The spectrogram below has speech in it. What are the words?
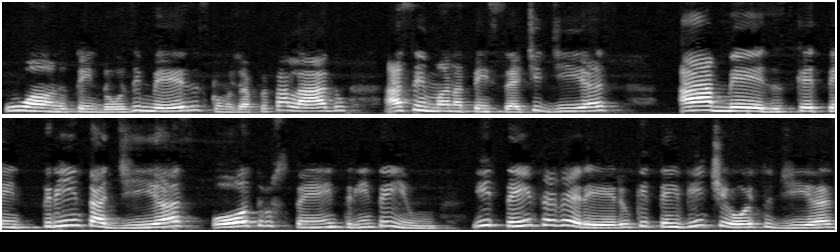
O ano tem 12 meses, como já foi falado. A semana tem sete dias. Há meses que tem 30 dias, outros têm 31. E tem fevereiro que tem 28 dias,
